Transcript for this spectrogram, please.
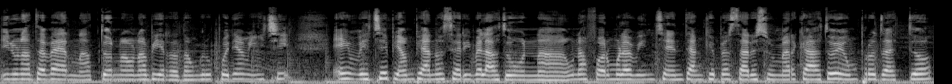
in una taverna attorno a una birra da un gruppo di amici e invece pian piano si è rivelato una, una formula vincente anche per stare sul mercato e un progetto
